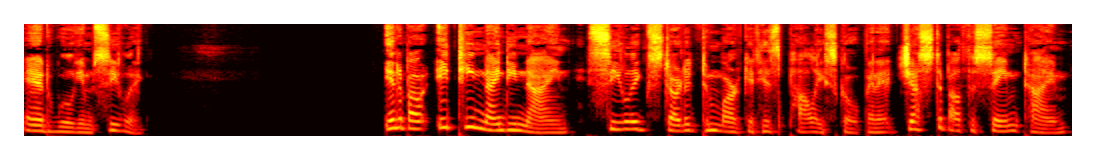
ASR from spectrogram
and William Selig. In about 1899, Selig started to market his polyscope, and at just about the same time,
